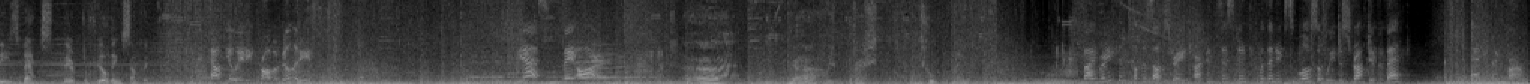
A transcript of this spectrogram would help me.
These Vex, they're building something. Calculating probabilities. Yes, they are. Vibrations of the substrate are consistent with an explosively destructive event. Can you confirm?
